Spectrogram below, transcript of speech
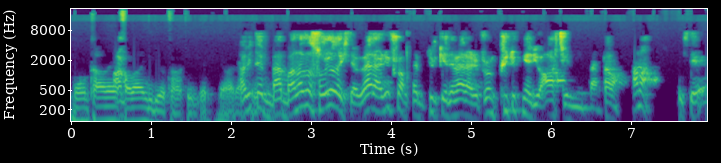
Montana'ya falan gidiyor tatilde. Alaka? Tabii tabii ben, bana da soruyorlar işte where are you from? Tabii Türkiye'de where are you from? Kütük ne diyor? Artvinliyim ben tamam. Ama işte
